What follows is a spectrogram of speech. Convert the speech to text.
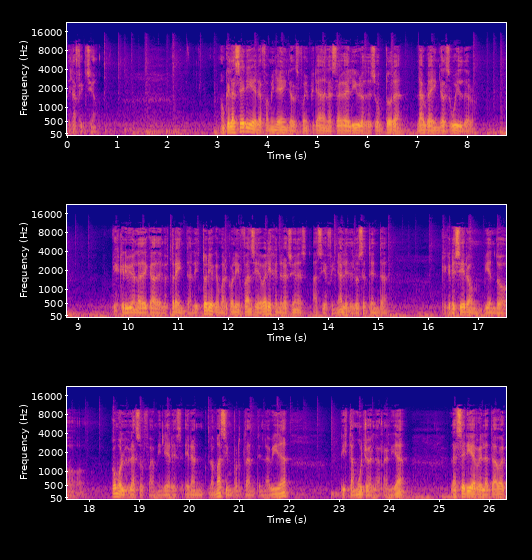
de la ficción. Aunque la serie la familia Ingalls fue inspirada en la saga de libros de su autora, Laura Ingalls Wilder, que escribió en la década de los 30, la historia que marcó la infancia de varias generaciones hacia finales de los 70, crecieron viendo cómo los lazos familiares eran lo más importante en la vida, dista mucho de la realidad. La serie relataba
